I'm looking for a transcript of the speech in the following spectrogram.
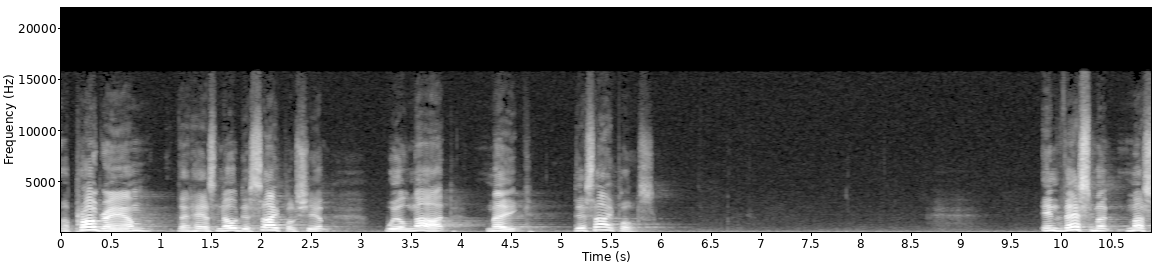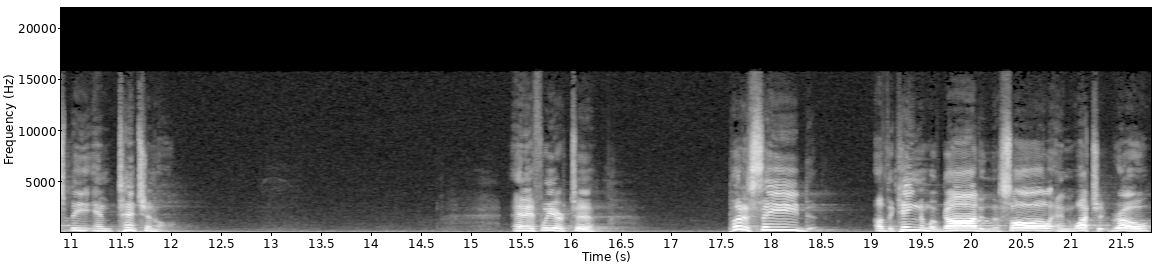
A program that has no discipleship will not make disciples. Investment must be intentional. And if we are to put a seed of the kingdom of God in the soil and watch it grow,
